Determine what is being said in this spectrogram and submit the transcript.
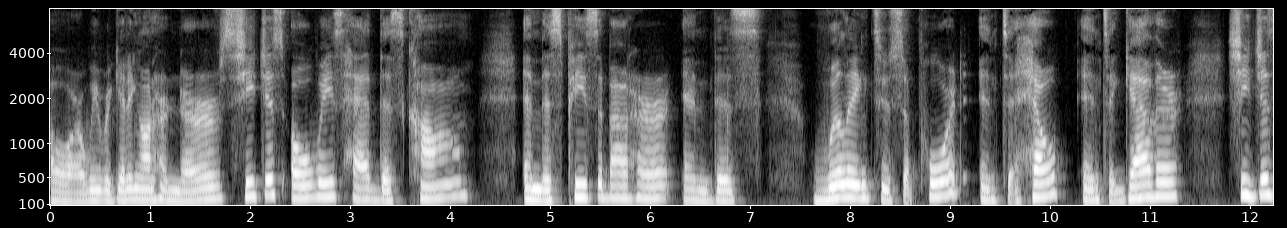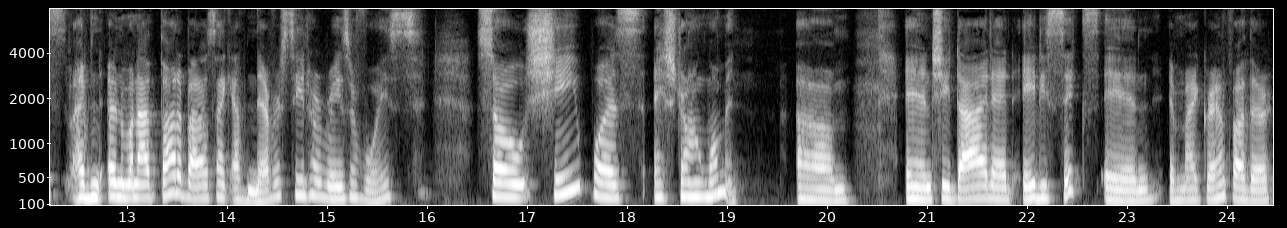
or we were getting on her nerves. She just always had this calm and this peace about her and this willing to support and to help and to gather. She just, I've, and when I thought about it, I was like, I've never seen her raise her voice. So she was a strong woman. Um, and she died at 86, and, and my grandfather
